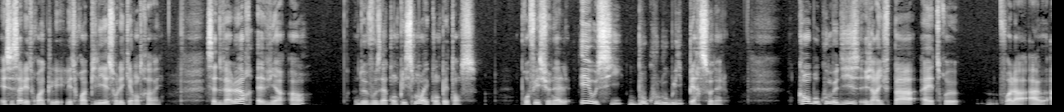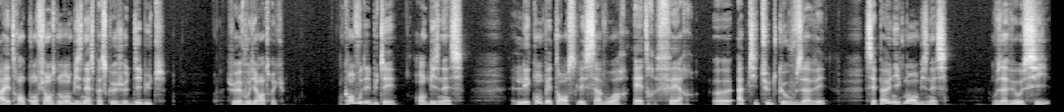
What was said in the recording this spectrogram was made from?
Et c'est ça les trois clés, les trois piliers sur lesquels on travaille. Cette valeur, elle vient un de vos accomplissements et compétences professionnelles et aussi beaucoup l'oubli personnel. Quand beaucoup me disent j'arrive pas à être voilà à, être en confiance de mon business parce que je débute, je vais vous dire un truc. Quand vous débutez en business, les compétences, les savoirs, être, faire, euh, aptitudes que vous avez, c'est pas uniquement en business. Vous avez aussi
